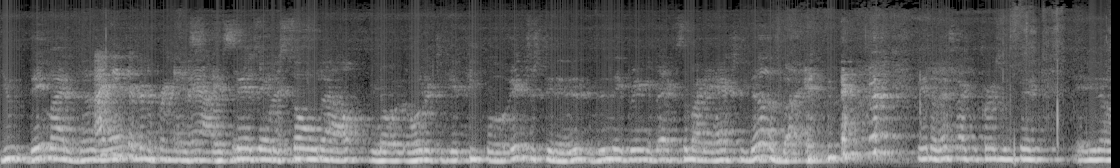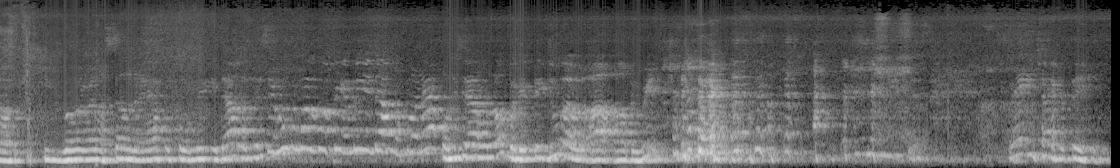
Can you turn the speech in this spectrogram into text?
you, they might have done I think that. they're gonna bring And, it back. and said that it's sold out, you know, in order to get people interested in it, and then they bring it back to somebody actually does buy it. You know, that's like the person said, you know, he's going around selling an apple for a million dollars. They say, who's the one gonna pay a million dollars for an apple? He said, I don't know, but if they do, I'll, I'll, be rich. Same type of thinking.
